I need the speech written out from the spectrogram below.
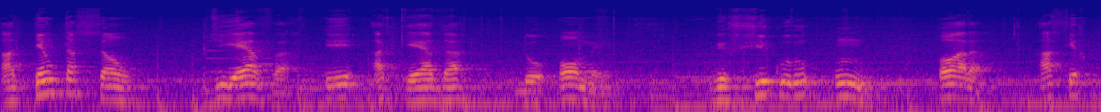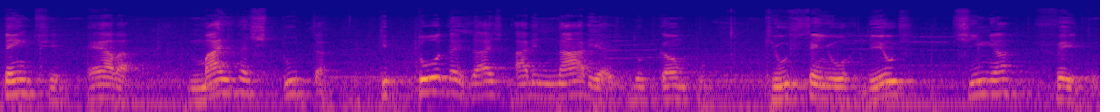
A tentação de Eva e a queda do homem. Versículo 1. Ora, a serpente era mais astuta que todas as arinárias do campo que o Senhor Deus tinha feito.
